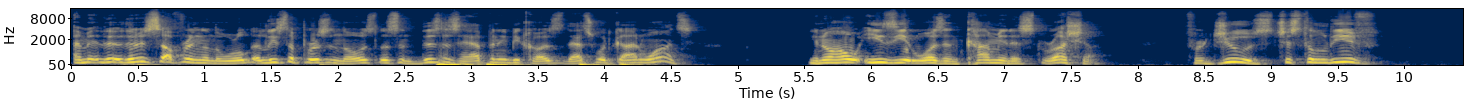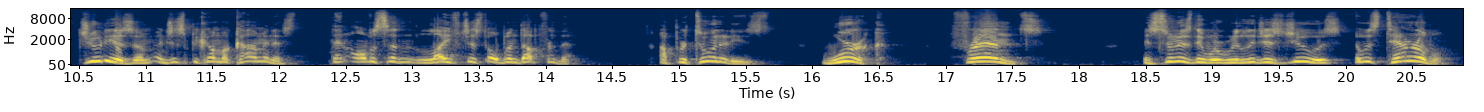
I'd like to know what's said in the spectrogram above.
I mean, there, there is suffering in the world. At least a person knows, listen, this is happening because that's what God wants. You know how easy it was in communist Russia for Jews just to leave Judaism and just become a communist. then all of a sudden life just opened up for them. Opportunities, work, friends. As soon as they were religious Jews, it was terrible.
